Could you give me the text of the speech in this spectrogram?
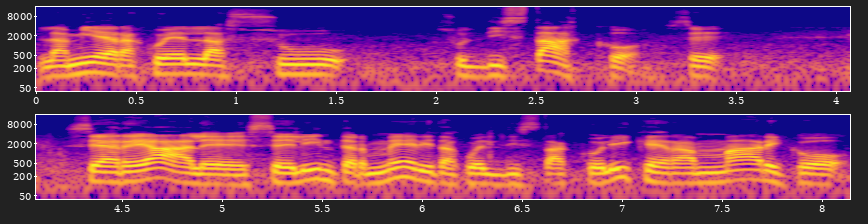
La mia era quella su, sul distacco, se, se è reale, se l'Inter merita quel distacco lì, che rammarico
